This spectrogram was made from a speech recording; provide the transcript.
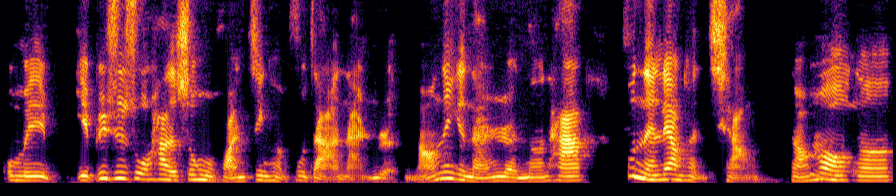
我们也也必须说他的生活环境很复杂的男人，然后那个男人呢，他负能量很强，然后呢，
